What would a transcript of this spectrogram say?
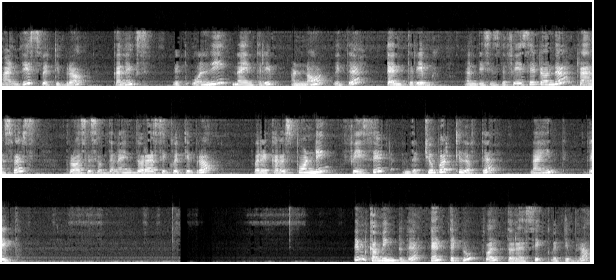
and this vertebra connects with only ninth rib and not with the tenth rib. And this is the facet on the transverse process of the ninth thoracic vertebra for a corresponding facet on the tubercle of the ninth rib. Then coming to the 10th to 12th thoracic vertebra,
